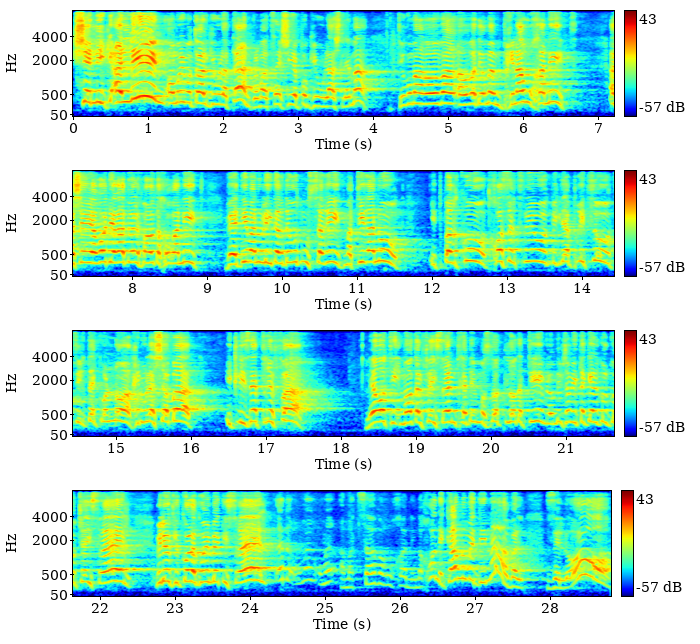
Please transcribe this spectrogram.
כשנגאלין אומרים אותו על גאולתן, כלומר צריך שיהיה פה גאולה שלמה. תראו מה הרב עובדיה אומר, מבחינה רוחנית, אשר ירוד ירדנו אלף מעלות אחורנית, ועדים אנו להידרדרות מוסרית, מתירנות, התפרקות, חוסר צניעות, בגדי פריצות, סרטי קולנוע, חילולי שבת, אטליזי טרפה. מאות, מאות אלפי ישראל מתחתנים במוסדות לא דתיים, לומדים שם להתנכל לכל קודשי ישראל, ולהיות ככל הגויים בית ישראל. הוא אומר, אומר, המצב הרוחני, נכון, הקמנו מדינה, אבל זה לא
